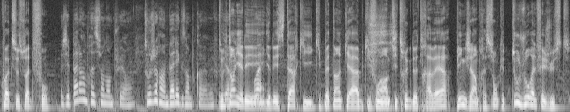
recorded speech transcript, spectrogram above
quoi que ce soit de faux. J'ai pas l'impression non plus. hein. Toujours un bel exemple quand même. il faut Tout le dire. temps, il y, a des, Ouais. il y a des stars qui, qui pètent un câble, qui font un petit truc de travers. Pink, j'ai l'impression que toujours elle fait juste.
